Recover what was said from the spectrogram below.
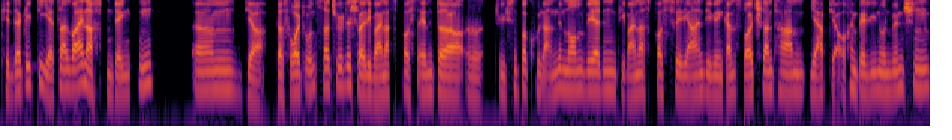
Kinder gibt, die jetzt an Weihnachten denken ähm, ja, das freut uns natürlich, weil die Weihnachtspostämter äh, natürlich super cool angenommen werden. Die Weihnachtspostfilialen, die wir in ganz Deutschland haben, ihr habt ja auch in Berlin und München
